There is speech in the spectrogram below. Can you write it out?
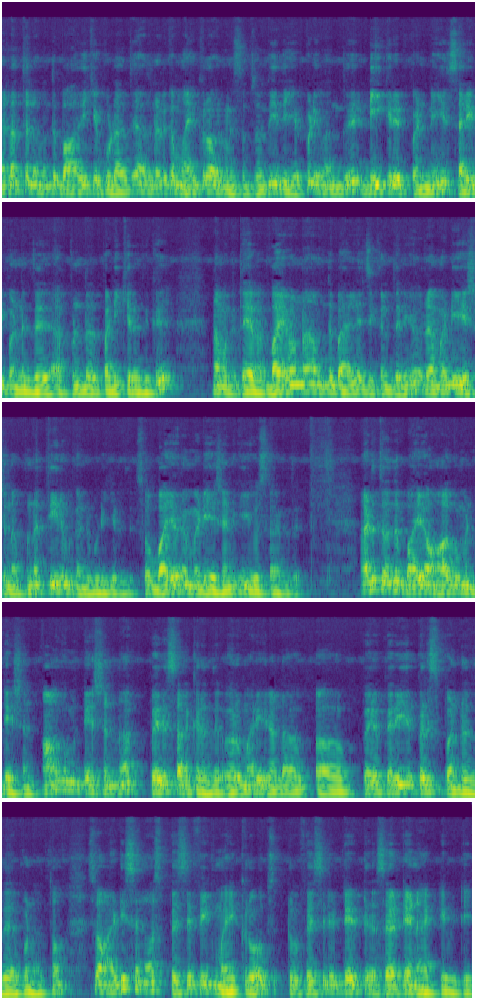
நிலத்தில் வந்து பாதிக்கக்கூடாது. அதில் இருக்க மைக்ரோ ஆர்கனிசம்ஸ் வந்து இது எப்படி வந்து டீக்ரேட் பண்ணி சரி பண்ணுது அப்படின்றத படிக்கிறதுக்கு நமக்கு தேவை. பயோனா வந்து பயாலஜிக்கல் தெரியும். ரெமடியேஷன் அப்படின்னா தீர்வு கண்டுபிடிக்கிறது. ஸோ பயோ ரெமடியேஷனுக்கு யூஸ் ஆகுது. அடுத்து வந்து பயோ ஆகுமெண்டேஷன் ஆகுமெண்டேஷன்னா பெருசாக்குறது. ஒரு மாதிரி நல்லா பெரிய பெருசு பண்ணுறது அப்படின்னு அர்த்தம். So addition of specific microbes to facilitate certain activity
